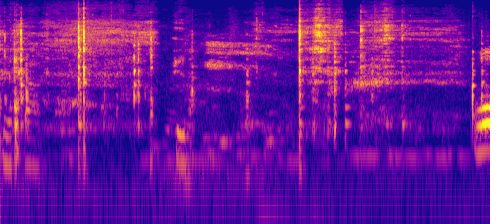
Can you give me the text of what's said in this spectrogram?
เดี๋ยวปากเผ็ดโอ้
